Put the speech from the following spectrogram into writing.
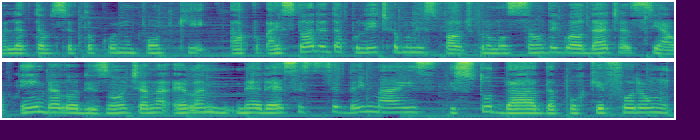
Olha, até você tocou num ponto que a, a, história da política municipal de promoção da igualdade racial em Belo Horizonte, ela, ela merece ser bem mais estudada, porque foram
